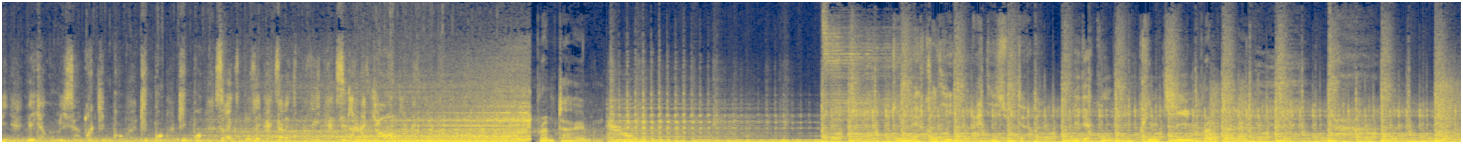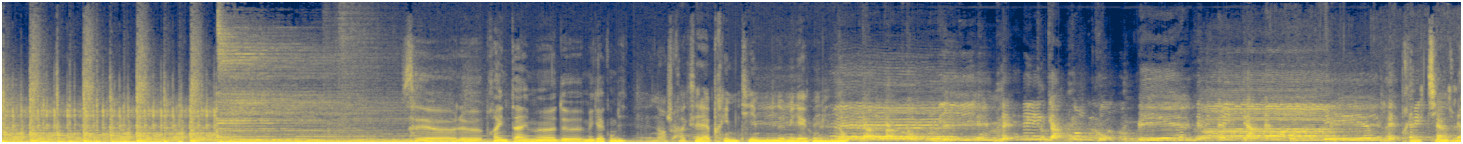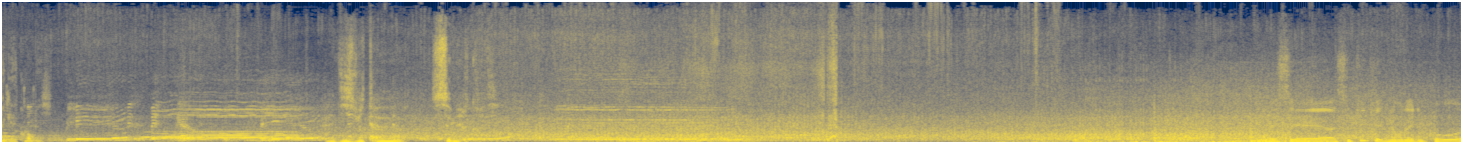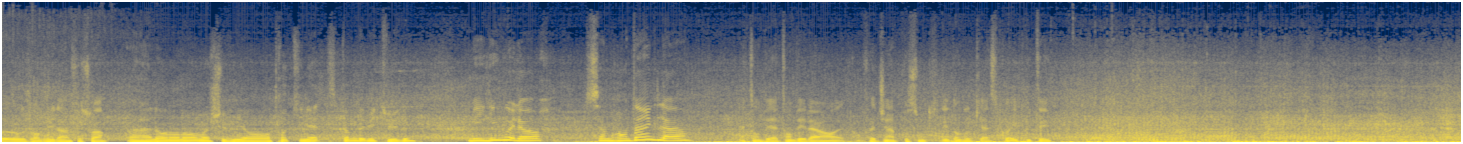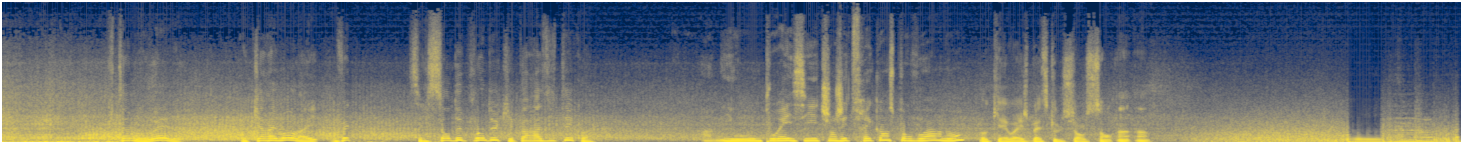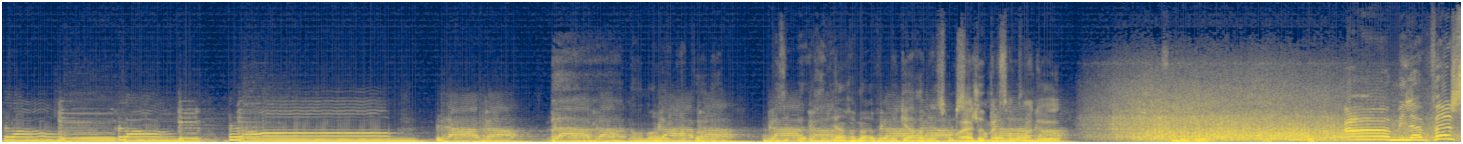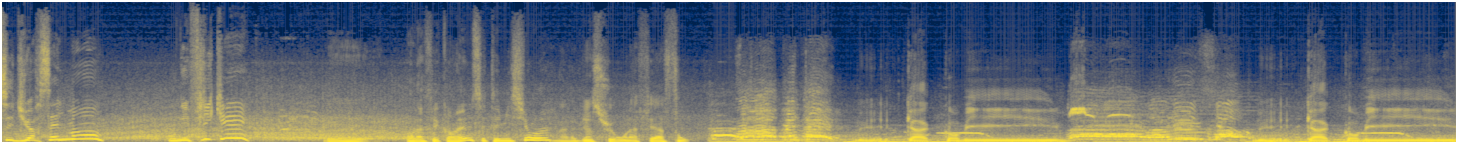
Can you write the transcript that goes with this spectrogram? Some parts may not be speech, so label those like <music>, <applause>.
combi. Méga combi, c'est un truc qui prend, qui prend, qui prend. Ça va exploser, ça va exploser. C'est de la radio. Prime time. Tous les mercredis à 18h. Méga combi, prime team, prime time. C'est euh, le prime time de Megacombi? Euh, non, je crois que c'est la prime team de Megacombi, non? Team de Megacombi. À 18h ce mercredi. Mais c'est euh, c'est qui qui est venu en hélico euh, aujourd'hui là ce soir? Ah non, non, non, moi je suis venu en trottinette, comme d'habitude. Mais il est où alors? Ça me rend dingue là. Attendez, attendez là. En fait j'ai l'impression qu'il est dans nos casques quoi. Écoutez. Ouais, mais, mais carrément là, en fait, c'est le 102.2 qui est parasité quoi. Ah, mais on pourrait essayer de changer de fréquence pour voir, non? Ok ouais, je bascule sur le 101.1. Ah, non, non, il est pas là. Vas-y, euh, reviens, reviens, le gars, reviens sur le Ouais, je remets le 102.2. là. 100.2. 102.2. Ah, mais la vache, c'est du harcèlement On est fliqués Mais on l'a fait quand même cette émission, hein. Ouais, bien sûr, on l'a fait à fond. Méga combi. Méga combi.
